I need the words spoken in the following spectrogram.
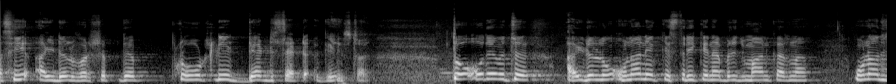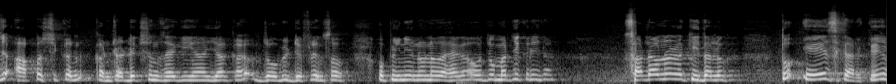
ਅਸੀਂ ਆਈਡਲ ਵਰਸ਼ਿਪ ਦੇ ਟੋਟਲੀ ਡੈਡ ਸੈਟ ਅਗੇਂਸਟ ਆ ਤੋ ਉਹਦੇ ਵਿੱਚ ਆਈਡਲ ਨੂੰ ਉਹਨਾਂ ਨੇ ਕਿਸ ਤਰੀਕੇ ਨਾਲ ਬ੍ਰਿਜਮਾਨ ਕਰਨਾ? ਉਹਨਾਂ ਦੇ ਆਪਸ ਵਿੱਚ ਕੰਟਰਡਿਕਸ਼ਨਸ ਹੈਗੀਆਂ ਜਾਂ ਕ- ਜੋ ਵੀ ਡਿਫਰੈਂਸ ਆਫ ਓਪੀਨੀਅਨ ਉਹਨਾਂ ਦਾ ਹੈਗਾ, ਉਹ ਜੋ ਮਰਜ਼ੀ ਕਰੀ ਜਾਣ। ਸਾਡਾ ਉਹਨਾਂ ਨਾਲ ਕੀ ਤਾਲੁਕ? ਤੋ ਇਸ ਕਰਕੇ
